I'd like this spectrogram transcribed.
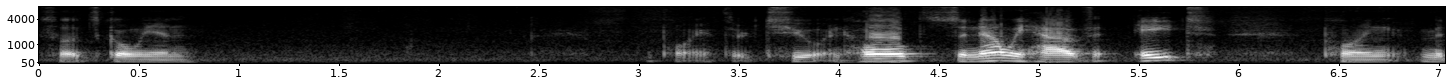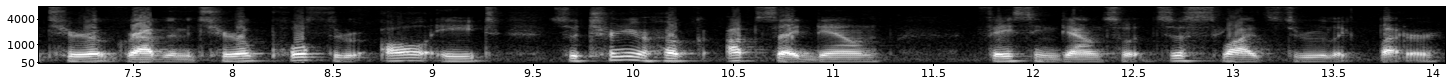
so let's go in. Pulling through two and hold. So now we have eight pulling material, grab the material, pull through all eight. So turn your hook upside down, facing down so it just slides through like butter.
